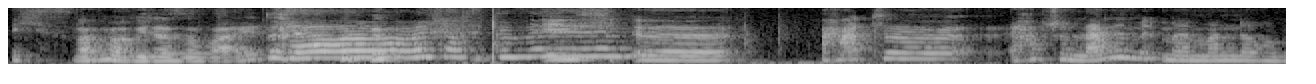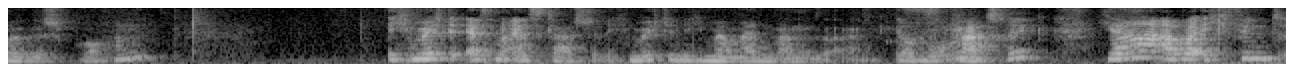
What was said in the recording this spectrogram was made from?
Ich, es war mal wieder soweit. Ja, ich hab's gesehen. Ich äh, hatte, habe schon lange mit meinem Mann darüber gesprochen. Ich möchte erstmal eins klarstellen. Ich möchte nicht mehr meinen Mann sagen. Es ist? Patrick. Ja, aber ich finde,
